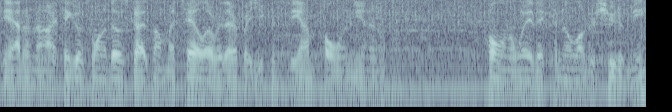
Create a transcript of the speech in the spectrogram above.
See, I don't know. I think it was one of those guys on my tail over there, but you can see I'm pulling, you know, pulling away. They can no longer shoot at me.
